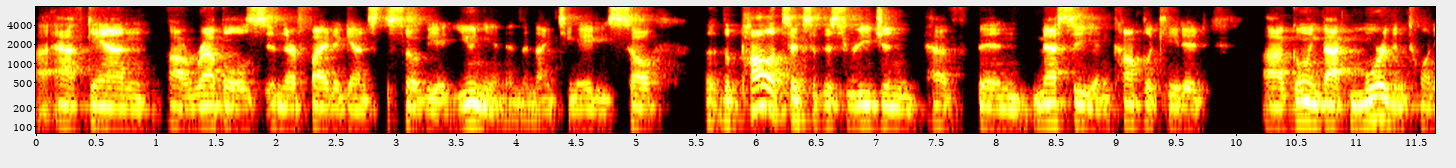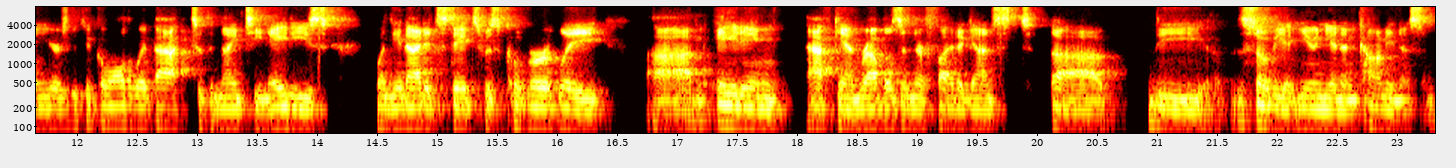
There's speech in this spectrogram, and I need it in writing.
uh, Afghan uh, rebels in their fight against the Soviet Union in the 1980s. So the, politics of this region have been messy and complicated uh, going back more than 20 years. We could go all the way back to the 1980s when the United States was covertly um, aiding Afghan rebels in their fight against uh, the Soviet Union and communism.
